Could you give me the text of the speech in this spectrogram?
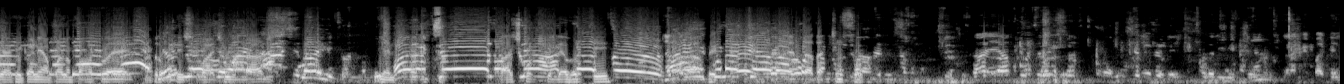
या ठिकाणी आपण पाहतोय छत्रपती शिवाजी महाराज राजकोट किल्ल्यावरती पाटील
